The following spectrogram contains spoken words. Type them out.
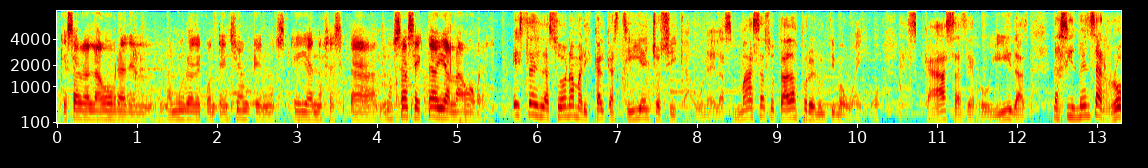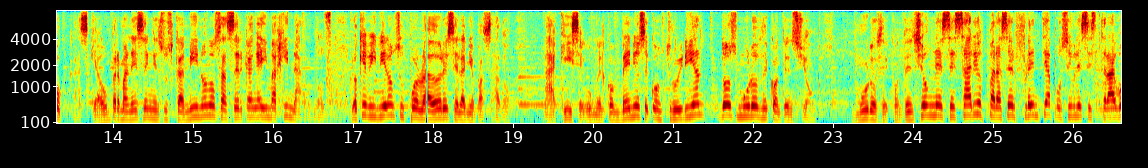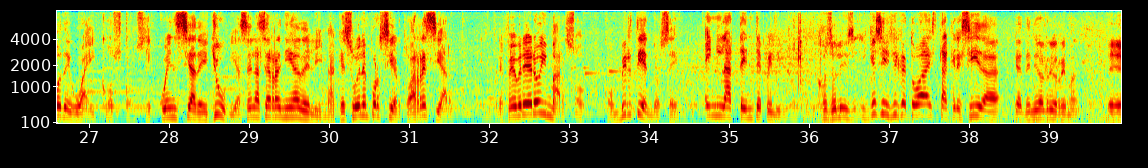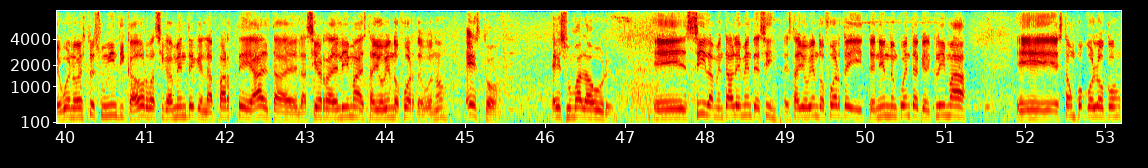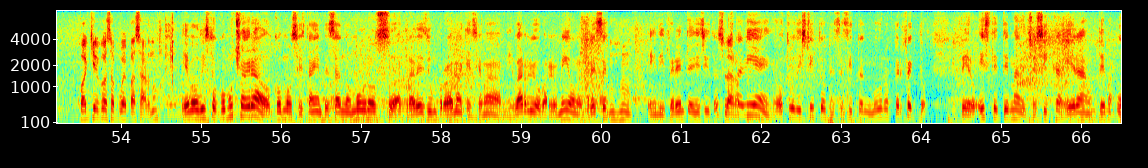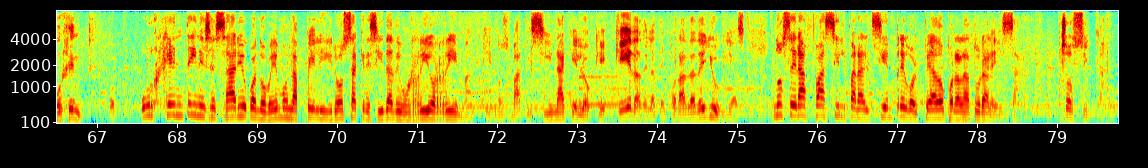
que salga la obra del muro de contención, que ella nos, acepta, nos ha aceptado ya la obra. Esta es la zona Mariscal Castilla en Chosica, una de las más azotadas por el último huaico. Las casas derruidas, las inmensas rocas que aún permanecen en sus caminos nos acercan a imaginarnos lo que vivieron sus pobladores el año pasado. Aquí, según el convenio, se construirían dos muros de contención. Muros de contención necesarios para hacer frente a posibles estragos de huaicos, consecuencia de lluvias en la serranía de Lima, que suelen, por cierto, arreciar entre febrero y marzo, convirtiéndose en latente peligro. José Luis, ¿y qué significa toda esta crecida que ha tenido el río Rima? Eh, bueno, esto es un indicador básicamente que en la parte alta de la Sierra de Lima está lloviendo fuerte, bueno. Esto es un mal augurio. Eh, sí, lamentablemente sí, está lloviendo fuerte y teniendo en cuenta que el clima eh, está un poco loco, cualquier cosa puede pasar, ¿no? Hemos visto con mucho agrado cómo se están empezando muros a través de un programa que se llama Mi Barrio, Barrio Mío, me parece, en diferentes distritos. Eso está bien, otros distritos necesitan muros, perfecto. Pero este tema de Chosica era un tema urgente. Urgente y necesario cuando vemos la peligrosa crecida de un río Rímac que nos vaticina que lo que queda de la temporada de lluvias no será fácil para el siempre golpeado por la naturaleza. Chosica.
